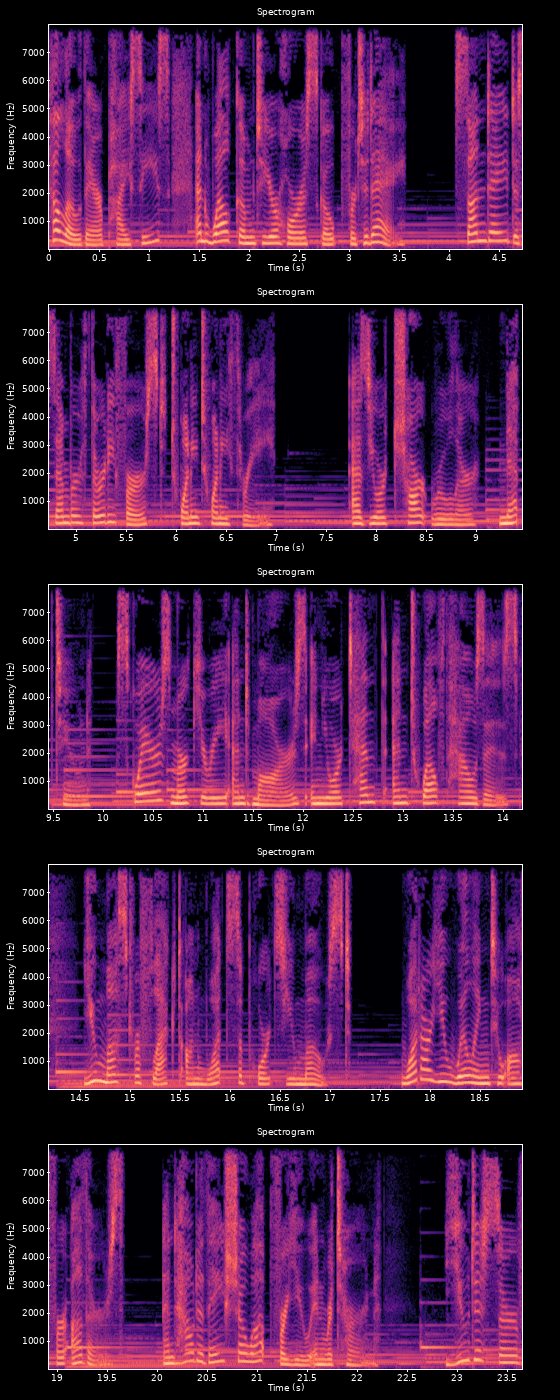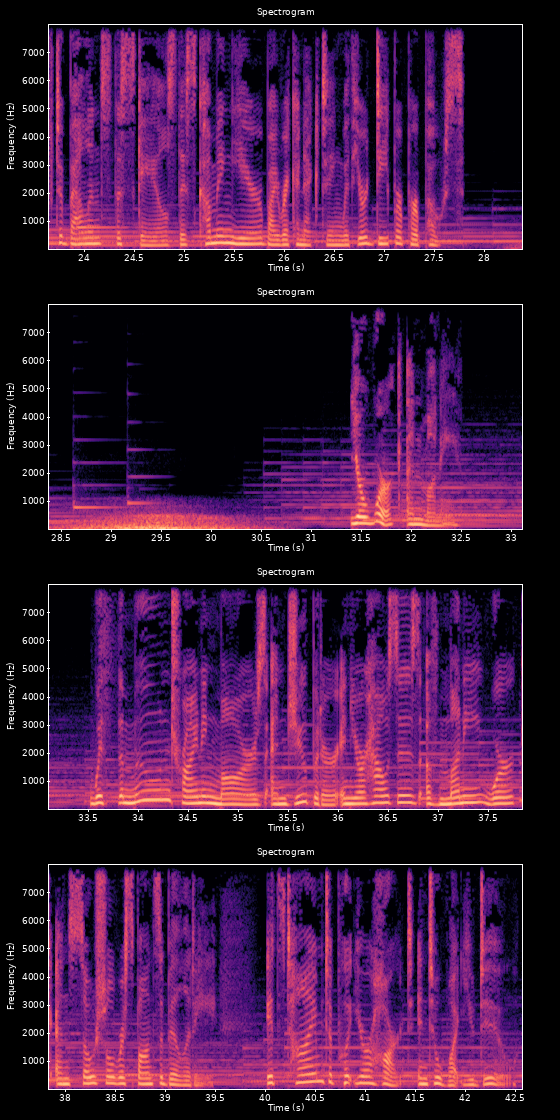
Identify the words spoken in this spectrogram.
Hello there, Pisces, and welcome to your horoscope for today, Sunday, December 31st, 2023. As your chart ruler, Neptune, squares Mercury and Mars in your 10th and 12th houses, you must reflect on what supports you most. What are you willing to offer others? And how do they show up for you in return? You deserve to balance the scales this coming year by reconnecting with your deeper purpose. Your work and money. With the moon trining Mars and Jupiter in your houses of money, work, and social responsibility, it's time to put your heart into what you do.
